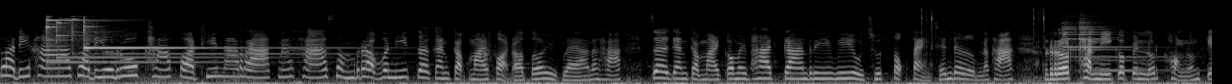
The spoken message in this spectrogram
สวัสดีค่ะ สวัสดีลูกค้าฟอร์ดที่น่ารักนะคะสำหรับวันนี้เจอกันกับ My Ford Auto อีกแล้วนะคะ เจอกันกับ My ก็ไม่พลาดการรีวิว ชุดตกแต่งเช่นเดิมนะคะ รถคันนี้ก็เป็นรถของน้องเก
